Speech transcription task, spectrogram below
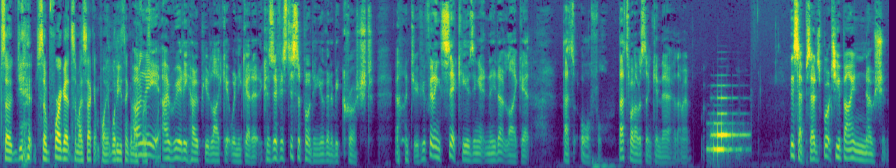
so so before I get to my second point, what do you think of my Only, first point? I really hope you like it when you get it because if it's disappointing, you're going to be crushed, aren't you? If you're feeling sick using it and you don't like it, that's awful. That's what I was thinking there at that moment. This episode is brought to you by Notion.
